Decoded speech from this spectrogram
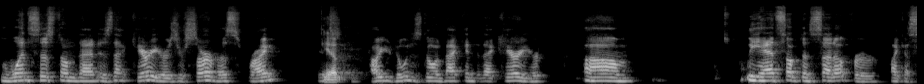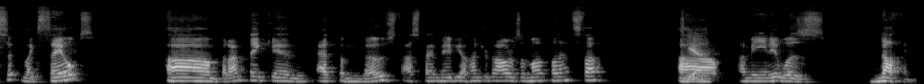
The one system that is that carrier is your service, right? It's, yep. All you're doing is going back into that carrier. Um, we had something set up for like a like sales um, but I'm thinking at the most, I spent maybe a hundred dollars a month on that stuff. Yeah. Uh, I mean, it was nothing.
